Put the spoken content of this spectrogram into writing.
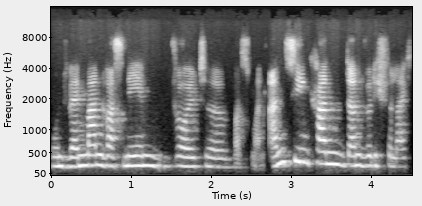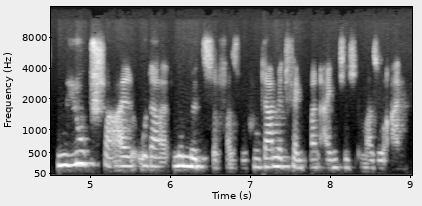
Und wenn man was nähen wollte, was man anziehen kann, dann würde ich vielleicht einen Loopschal oder eine Mütze versuchen. Damit fängt man eigentlich immer so an.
